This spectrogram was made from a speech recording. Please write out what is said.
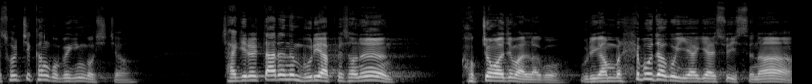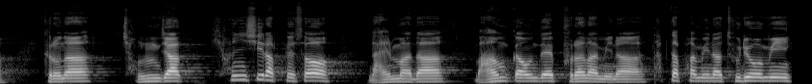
솔직한 고백인 것이죠. 자기를 따르는 무리 앞에서는 걱정하지 말라고 우리가 한번 해보자고 이야기할 수 있으나 그러나 정작 현실 앞에서 날마다 마음 가운데 불안함이나 답답함이나 두려움이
